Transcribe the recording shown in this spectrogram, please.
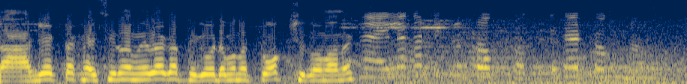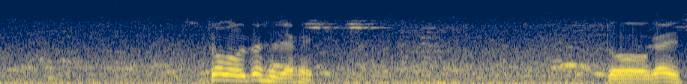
না আগে একটা খাইছিলাম এলাকা থেকে ওটা মানে টক ছিল না অনেক? হ্যাঁ এলাকাটা একটু টক টক। এটা টক না। চলো ওই পাশে দেখাই। তো গাইস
